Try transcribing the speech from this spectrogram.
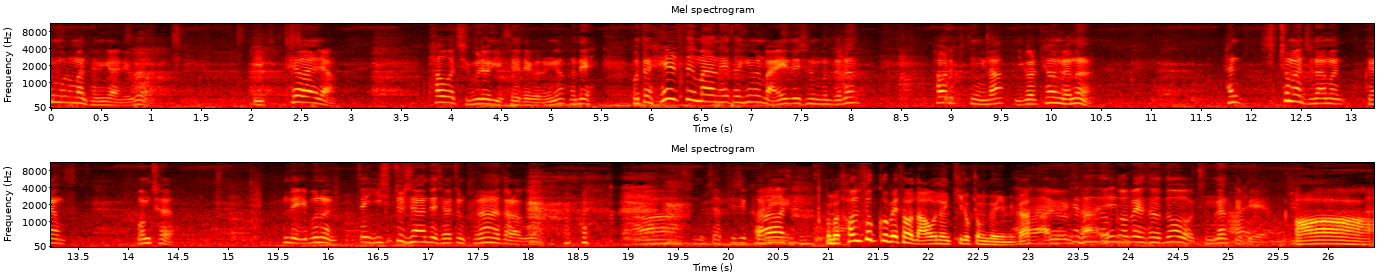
힘으로만 되는 게 아니고 이 폐활량, 파워 지구력이 있어야 되거든요. 근데 보통 헬스만 해서 힘을 많이 드시는 분들은 powerlifting이나 이걸 태우면은 한 10초만 지나면 그냥 멈춰요. 근데 이분은 진짜 20초 지났는데 제가 좀 불안하더라고요. 아 진짜 physical이 아, 아. 그러면 선수급에서 나오는 기록 정도입니까? 아, 유 그렇게 다 선수급에서도 중간급이에요. 아,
